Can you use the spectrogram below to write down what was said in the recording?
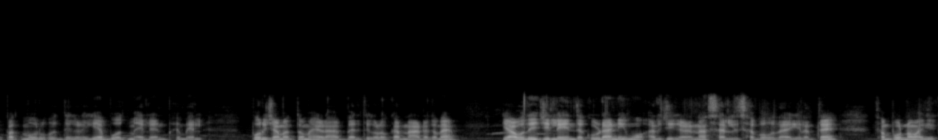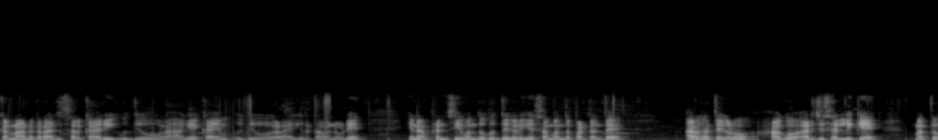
ಎಪ್ಪತ್ತ್ಮೂರು ಹುದ್ದೆಗಳಿಗೆ ಬೋತ್ ಮೇಲ್ ಆ್ಯಂಡ್ ಫಿಮೇಲ್ ಪುರುಷ ಮತ್ತು ಮಹಿಳಾ ಅಭ್ಯರ್ಥಿಗಳು ಕರ್ನಾಟಕದ ಯಾವುದೇ ಜಿಲ್ಲೆಯಿಂದ ಕೂಡ ನೀವು ಅರ್ಜಿಗಳನ್ನು ಸಲ್ಲಿಸಬಹುದಾಗಿರುತ್ತೆ. ಸಂಪೂರ್ಣವಾಗಿ ಕರ್ನಾಟಕ ರಾಜ್ಯ ಸರ್ಕಾರಿ ಉದ್ಯೋಗಗಳ ಹಾಗೆ ಕಾಯಂ ಉದ್ಯೋಗಗಳಾಗಿರ್ತಾವೆ ನೋಡಿ. ಇನ್ನು ಫ್ರೆಂಡ್ಸ್ ಈ ಒಂದು ಹುದ್ದೆಗಳಿಗೆ ಸಂಬಂಧಪಟ್ಟಂತೆ ಅರ್ಹತೆಗಳು ಹಾಗೂ ಅರ್ಜಿ ಸಲ್ಲಿಕೆ ಮತ್ತು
